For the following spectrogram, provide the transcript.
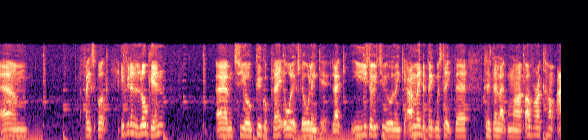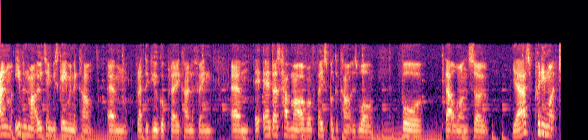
um, Facebook. If you didn't log in um, to your Google Play, it will link it. Like you use those two, it will link it. I made a big mistake there because then like my other account and even my OTMBeast gaming account, um, for like the Google Play kind of thing, um, it, it does have my other Facebook account as well for that one. So yeah, that's pretty much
